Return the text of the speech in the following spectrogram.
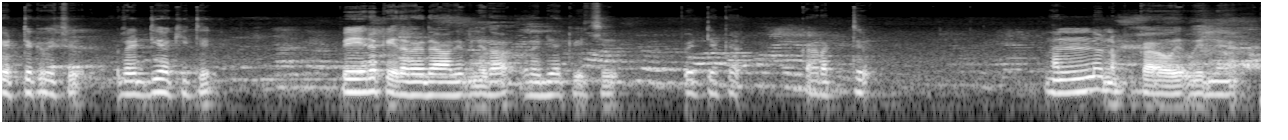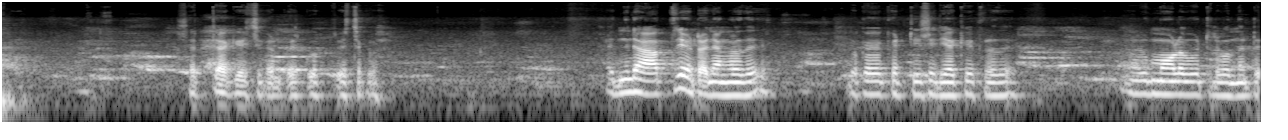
കെട്ടിയൊക്കെ വെച്ച് റെഡിയാക്കിയിട്ട് പേരൊക്കെ ഇതാ ആദ്യം പിന്നെ ഇതാ റെഡിയാക്കി വെച്ച് പെട്ടിയൊക്കെ കറക്റ്റ് നല്ലോണം പിന്നെ സെറ്റാക്കി വെച്ച് വെച്ചേക്കും. ഇന്ന് രാത്രി കേട്ടോ ഞങ്ങളത്. ഇതൊക്കെ കെട്ടി ശരിയാക്കി വെക്കുന്നത് മോളെ വീട്ടിൽ വന്നിട്ട്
